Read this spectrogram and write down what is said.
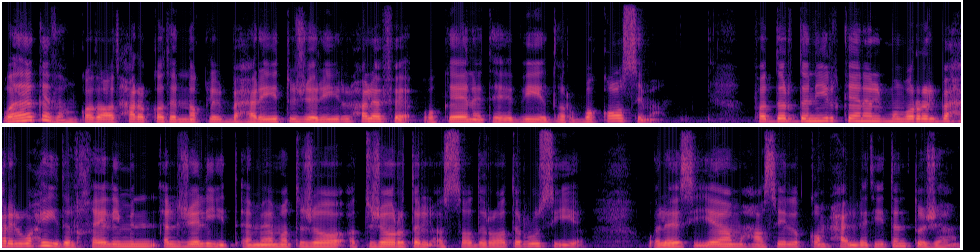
وهكذا انقطعت حركة النقل البحري التجاري للحلفاء وكانت هذه ضربة قاصمة. فالدردنيل كان الممر البحري الوحيد الخالي من الجليد أمام تجارة الصادرات الروسية ولا سيما محاصيل القمح التي تنتجها.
